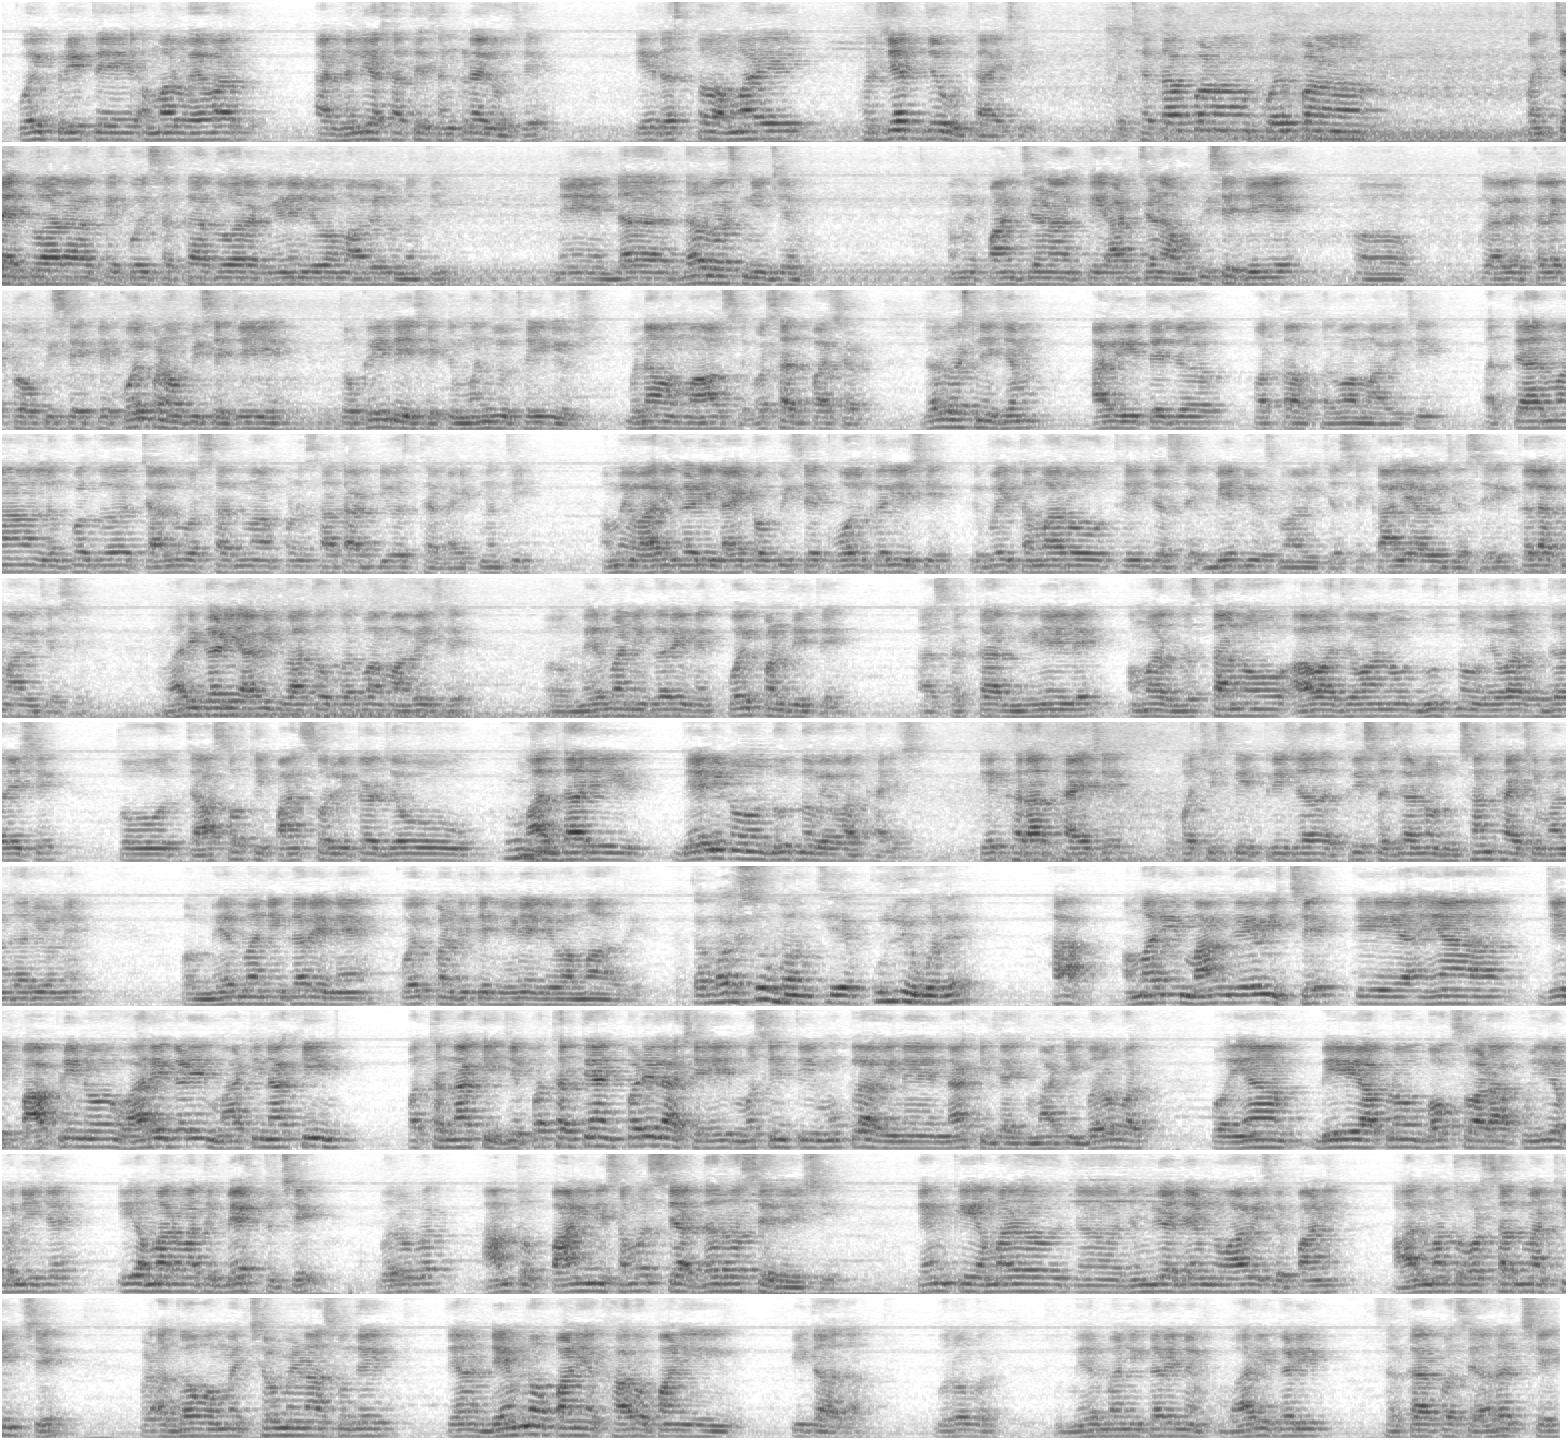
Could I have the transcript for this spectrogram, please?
કોઈક રીતે અમારો વ્યવહાર આ નલિયા સાથે સંકળાયેલો છે. એ રસ્તો અમારે ફરજિયાત જેવું થાય છે. તો છતાં પણ કોઈ પણ પંચાયત દ્વારા કે કોઈ સરકાર દ્વારા નિર્ણય લેવામાં આવેલો નથી. ને દર વર્ષની જેમ અમે પાંચ જણા કે આઠ જણા ઓફિસે જઈએ કલેક્ટર ઓફિસે કે કોઈ પણ ઓફિસે જઈએ તો કહી દે છે કે મંજૂર થઈ ગયું છે. બનાવવામાં આવશે. વરસાદ પાછળ. દર વર્ષની જેમ આવી રીતે જ વર્તાવ કરવામાં આવે છે. અત્યારમાં લગભગ ચાલુ વરસાદમાં પણ સાત આઠ દિવસ થયા લાઇટ નથી. અમે વારી ઘડી લાઇટ ઓફિસે કોલ કરીએ છીએ કે ભાઈ તમારો થઈ જશે. બે દિવસમાં આવી જશે. કાલે આવી જશે. એક કલાકમાં આવી જશે. વારી ઘડી આવી જ વાતો કરવામાં આવે છે. મહેરબાની કરીને કોઈ પણ રીતે આ સરકાર નિર્ણય લે. અમારા રસ્તાનો, આવવા જવાનો, દૂધનો વ્યવહાર વધારે છે. તો ચારસો થી પાંચસો લીટર જેવું માલધારી ડેલીનો દૂધનો વ્યવહાર થાય છે. એ ખરાબ થાય છે તો પચીસથી ત્રીસ ત્રીસ હજારનું નુકસાન થાય છે માલધારીઓને. પણ મહેરબાની કરીને કોઈ પણ રીતે નિર્ણય લેવામાં આવે. તમારે શું માંગ છે? પુલિયું બને? હા અમારી માંગ એવી જ છે કે અહીંયા જે પાપડીનો વારે ગળે માટી નાખી પથ્થર નાખી જે પથ્થર ત્યાં જ પડેલા છે એ મશીનથી મોકલાવીને નાખી જાય છે માટી બરોબર? તો અહીંયા બે આપણો બોક્સવાળા પુલિયા બની જાય. એ અમારા માટે બેસ્ટ છે, બરોબર? આમ તો પાણીની સમસ્યા દર વર્ષે રહે છે. કેમ કે અમારો જંગલિયા ડેમનું આવે છે પાણી. હાલમાં તો વરસાદમાં ઠીક છે, પણ અગાઉ અમે છ મહિના સુધી ત્યાં ડેમનો પાણી ખારો પાણી પીતા હતા, બરોબર? મહેરબાની કરીને વારી ઘડી સરકાર પાસે અરજ છે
